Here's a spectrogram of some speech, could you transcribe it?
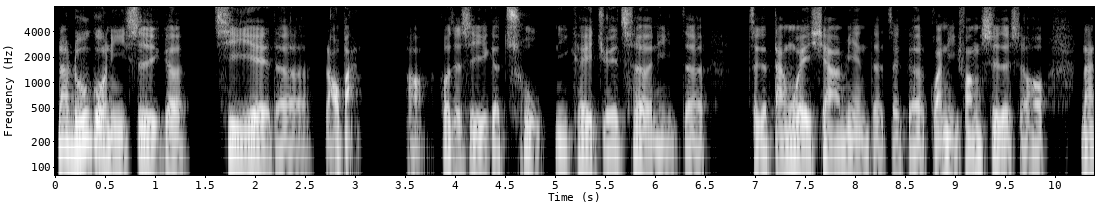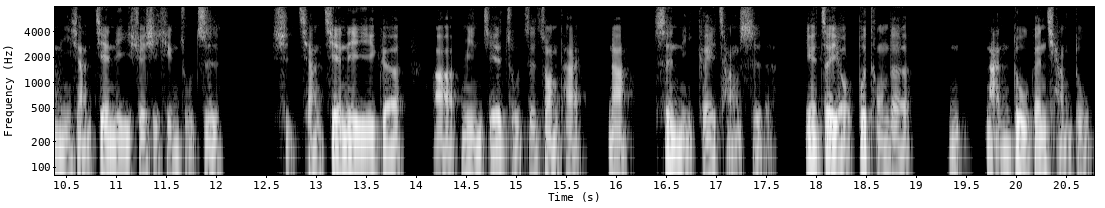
那如果你是一个企业的老板，啊，或者是一个处，你可以决策你的。这个单位下面的这个管理方式的时候，那你想建立学习型组织，想建立一个啊敏捷组织状态，那是你可以尝试的，因为这有不同的嗯难度跟强度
